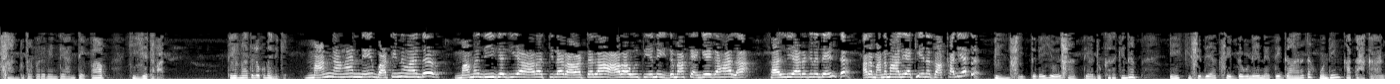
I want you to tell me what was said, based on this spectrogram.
සම්පුතපර වෙන්න යන්න එපා කීයටවත්. තේරුණාද ලොකු මැනිකේ? මං අහන්නේ වටිනවද මම දීග ගිය ආරච්චිලා රවට්ටලා ආරවුල් තියෙන ඉඩමක් ඇඟේ ගහලා සල්ලි අරගෙන දෙන්න අර මනමාලියා කියන තක්කඩියට පින් සිද්ධ වෙයි ඔය සත්‍ය අඩු කරගෙන ඒ කිසි දෙයක් සිද්ධ වුණේ නැති ගානට හොඳින් කතා කරන්න.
